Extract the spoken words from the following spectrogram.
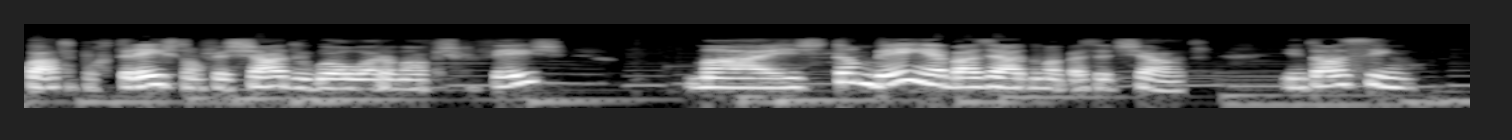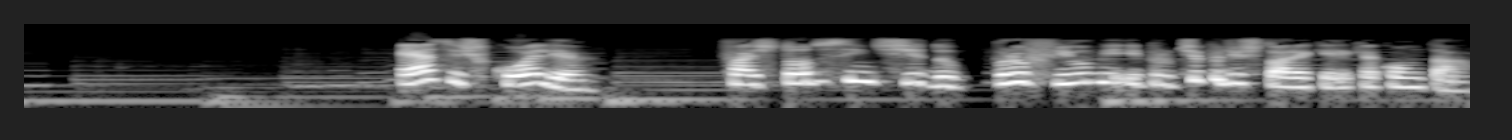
4x3 tão fechado igual o Aronofsky fez, mas também é baseado numa peça de teatro. Então, assim, essa escolha faz todo sentido para o filme e para o tipo de história que ele quer contar.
